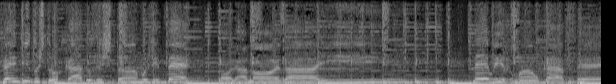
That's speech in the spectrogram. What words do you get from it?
vendidos, trocados, estamos de pé. Olha nós aí, meu irmão café.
